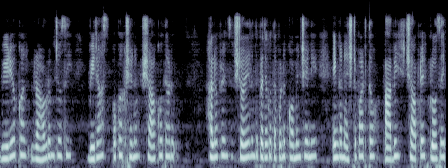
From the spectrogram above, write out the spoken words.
వీడియో కాల్ రావడం చూసి విరాస్ ఒక క్షణం షాక్ అవుతాడు. హలో ఫ్రెండ్స్ స్టోరీ ప్రతి ఒక్క తప్పకుండా కామెంట్ చేయండి. ఇంకా నెక్స్ట్ పార్ట్తో అభి చాప్టర్ క్లోజ్ అయిపోతుంది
